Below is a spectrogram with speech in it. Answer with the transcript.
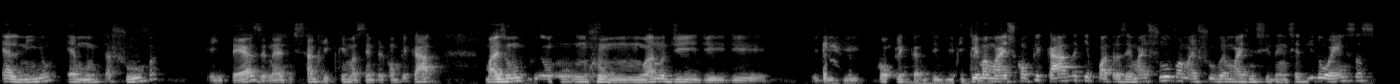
El Ninho é muita chuva, em tese, né? A gente sabe que clima sempre é complicado, mas um, um, um ano de, de, de, de, complica, de, de clima mais complicado, que pode trazer mais chuva, mais chuva, mais incidência de doenças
